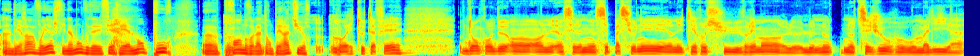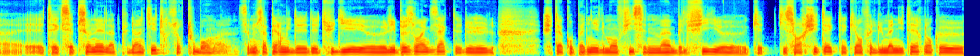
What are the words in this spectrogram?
un des rares voyages finalement que vous avez fait réellement pour prendre la température. Oui, tout à fait. Donc, on, on, s'est passionné, on était reçu vraiment. Le, notre, séjour au Mali a été exceptionnel à plus d'un titre. Surtout, bon, ben, ça nous a permis d'étudier les besoins exacts. De, J'étais accompagné de mon fils et de ma belle-fille euh, qui, sont architectes, qui ont fait de l'humanitaire. Donc eux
